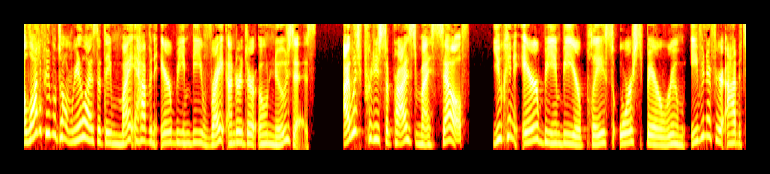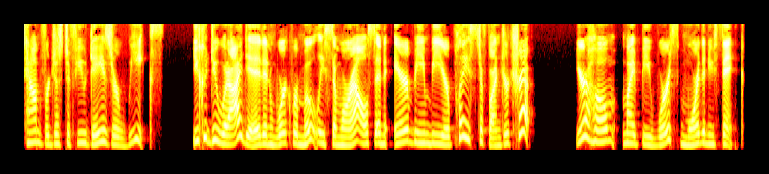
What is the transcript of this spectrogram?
A lot of people don't realize that they might have an Airbnb right under their own noses. I was pretty surprised myself. You can Airbnb your place or spare room even if you're out of town for just a few days or weeks. You could do what I did and work remotely somewhere else and Airbnb your place to fund your trip. Your home might be worth more than you think.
